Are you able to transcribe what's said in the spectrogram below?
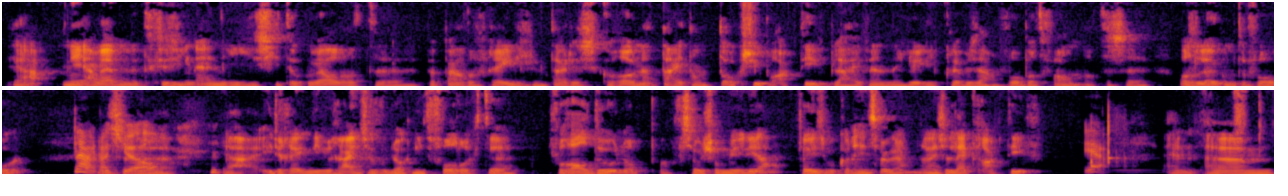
Ja, nee, we hebben het gezien en je ziet ook wel dat uh, bepaalde verenigingen tijdens coronatijd dan toch super actief blijven. En jullie club is daar een voorbeeld van. Dat is, uh, was leuk om te volgen. Nou, dankjewel. Dus, ja, iedereen die Rijnshoeven nog niet volgt, uh, vooral doen op, social media. Facebook en Instagram, daar zijn ze lekker actief. Ja. En um,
